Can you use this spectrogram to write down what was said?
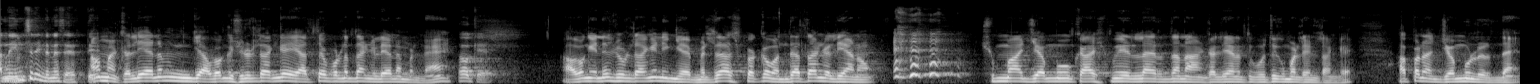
அந்த இன்சிடென்ட் என்ன சார் ஆமாம் கல்யாணம் இங்கே அவங்க சொல்லிட்டாங்க என் அத்தை பொண்ணை தான் கல்யாணம் பண்ணேன். ஓகே அவங்க என்ன சொல்லிட்டாங்க நீங்கள் மெட்ராஸ் பக்கம் வந்தால் தான் கல்யாணம். சும்மா ஜம்மு காஷ்மீர்லாம் இருந்தால் நான் கல்யாணத்துக்கு ஒத்துக்க மாட்டேன்ட்டாங்க. அப்போ நான் ஜம்முவில் இருந்தேன்.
